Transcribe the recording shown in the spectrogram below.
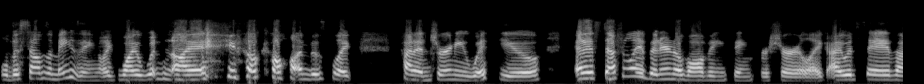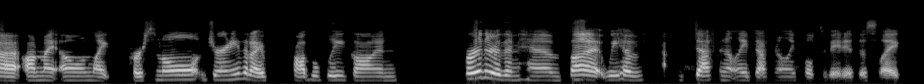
well this sounds amazing. Like why wouldn't i you know go on this like kind of journey with you? And it's definitely been an evolving thing for sure. Like i would say that on my own like personal journey that i've probably gone further than him but we have definitely definitely cultivated this like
